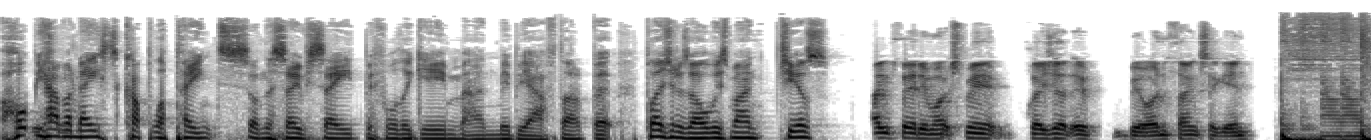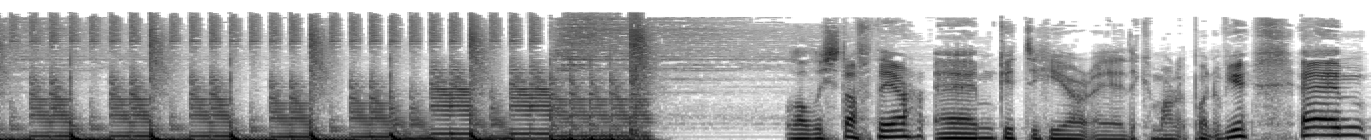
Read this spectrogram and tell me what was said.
I hope you have a nice couple of pints on the south side before the game and maybe after. But pleasure as always, man. Cheers. Thanks very much, mate. Pleasure to be on. Thanks again. Lovely stuff there. Um, good to hear uh, the Kilmarnock point of view. Um,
